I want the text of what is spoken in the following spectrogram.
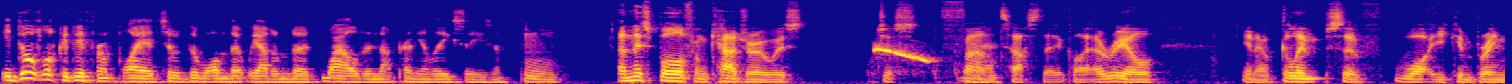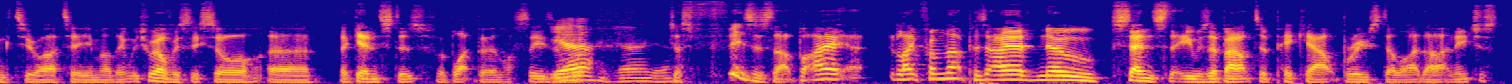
it, does look a different player to the one that we had under Wilder in that Premier League season. Mm. And this ball from Khadra was just fantastic, yeah. like a real you know, glimpse of what he can bring to our team. I think, which we obviously saw uh, against us for Blackburn last season. Yeah, yeah, yeah. Just fizzes that. But I like from that position, I had no sense that he was about to pick out Brewster like that, and he just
